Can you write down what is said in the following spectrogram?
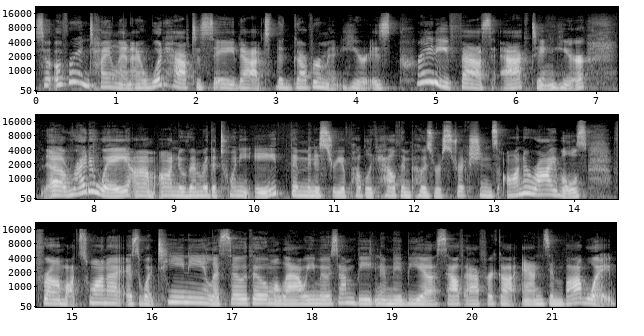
So, over in Thailand, I would have to say that the government here is pretty fast acting here. Uh, right away, um, on November the 28th, the Ministry of Public Health imposed restrictions on arrivals from Botswana, Eswatini, Lesotho, Malawi, Mozambique, Namibia, South Africa, and Zimbabwe.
